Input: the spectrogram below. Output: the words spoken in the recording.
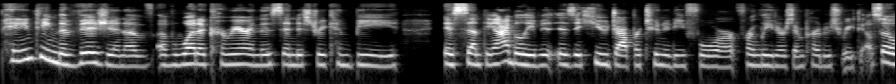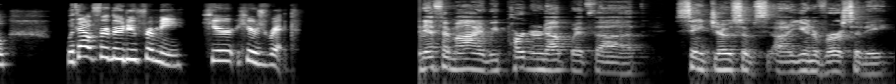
painting the vision of of what a career in this industry can be is something i believe is a huge opportunity for for leaders in produce retail so without further ado for me, here here's Rick. At FMI, we partnered up with uh, St. Joseph's uh, University,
